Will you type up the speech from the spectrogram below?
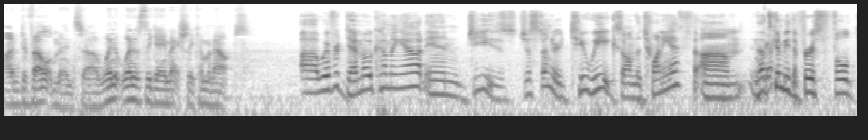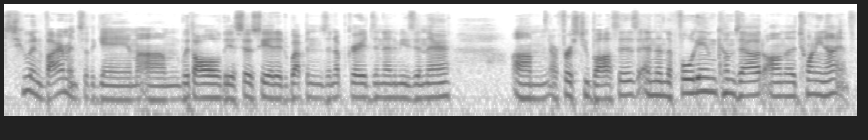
on development. Uh, when when is the game actually coming out? Uh, we have a demo coming out in, geez, just under two weeks on the 20th. Um, and that's Okay. going to be the first full two environments of the game um, with all the associated weapons and upgrades and enemies in there. Um, our first two bosses. And then the full game comes out on the 29th.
